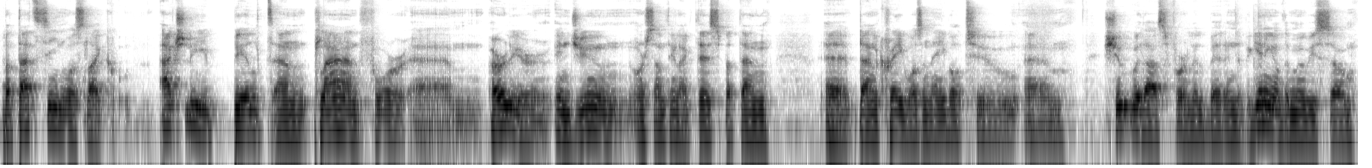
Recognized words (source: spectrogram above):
but that scene was like actually built and planned for um, earlier in June or something like this but then uh, Daniel Craig wasn't able to um, shoot with us for a little bit in the beginning of the movie. So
